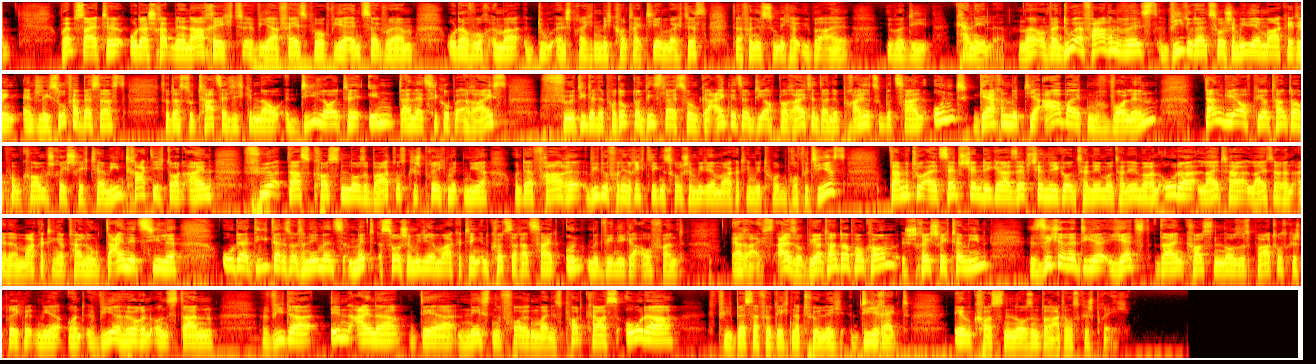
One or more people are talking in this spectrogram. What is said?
Webseite oder schreib mir eine Nachricht via Facebook, via Instagram oder wo auch immer du entsprechend mich kontaktieren möchtest. Da findest du mich ja überall über die Kanäle. Ne? Und wenn du erfahren willst, wie du dein Social Media Marketing endlich so verbesserst, sodass du tatsächlich genau die Leute in deiner Zielgruppe erreichst, für die deine Produkte und Dienstleistungen geeignet sind und die auch bereit sind, deine Preise zu bezahlen und gern mit dir arbeiten wollen, dann geh auf björntantor.com-termin, trag dich dort ein für das kostenlose Beratungsgespräch mit mir und erfahre, wie du von den richtigen Social Media Marketing Methoden profitierst, damit du als Selbstständiger, selbstständige Unternehmer, Unternehmerin oder Leiter, Leiterin einer Marketingabteilung deine Ziele oder die deines Unternehmens mit Social Media Marketing in kürzerer Zeit und mit weniger Aufwand erreichst. Also björntanter.com-termin, sichere dir jetzt dein kostenloses Beratungsgespräch mit mir und wir hören uns dann wieder in einer der nächsten Folgen meines Podcasts oder viel besser für dich natürlich direkt im kostenlosen Beratungsgespräch.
